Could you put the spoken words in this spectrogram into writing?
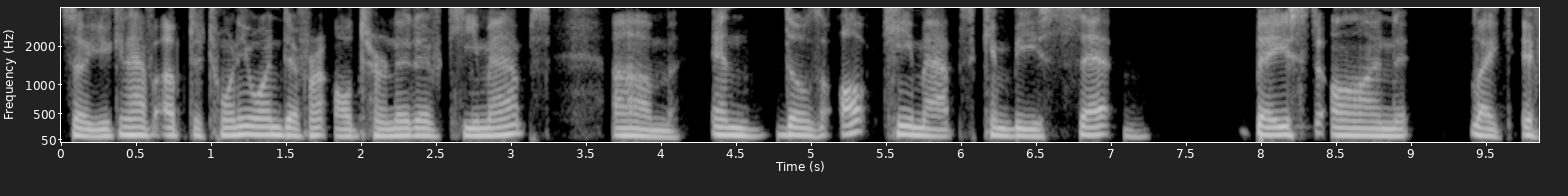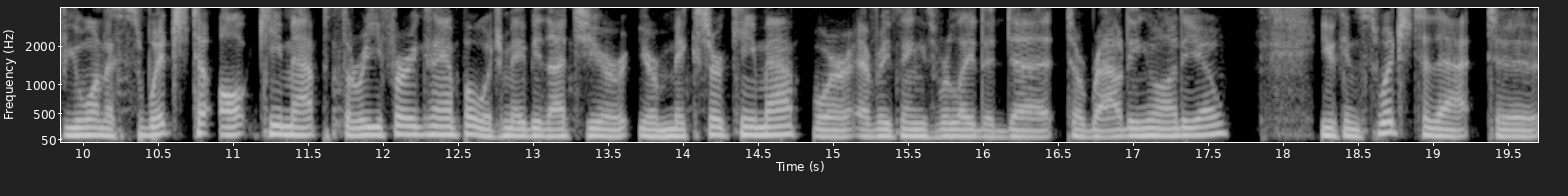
So you can have up to 21 different alternative key maps. Um, and those alt key maps can be set based on like if you want to switch to alt key map 3 for example which maybe that's your your mixer key map where everything's related to, to routing audio you can switch to that to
